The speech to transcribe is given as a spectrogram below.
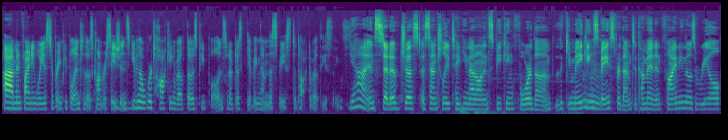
um, and finding ways to bring people into those conversations, mm-hmm. even though we're talking about those people instead of just giving them the space to talk about these things. Yeah, instead of just essentially taking that on and speaking for them, making mm-hmm. space for them to come in and finding those real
